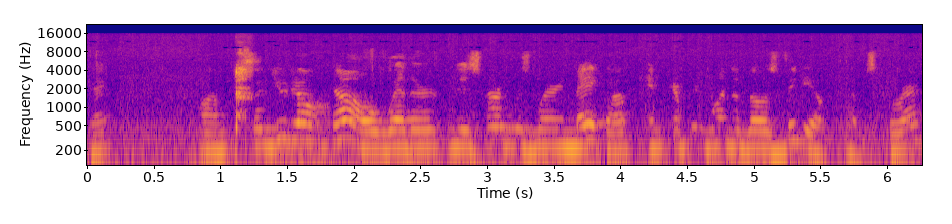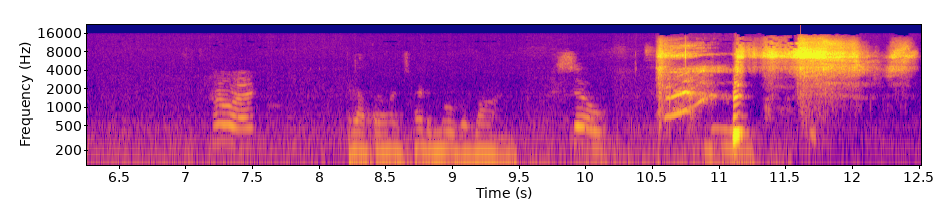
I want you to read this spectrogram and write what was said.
Okay. Um, so you don't know whether Ms. Heard was wearing makeup in every one of those video clips, correct? Correct. Get up, I want to try to move along. So, the,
